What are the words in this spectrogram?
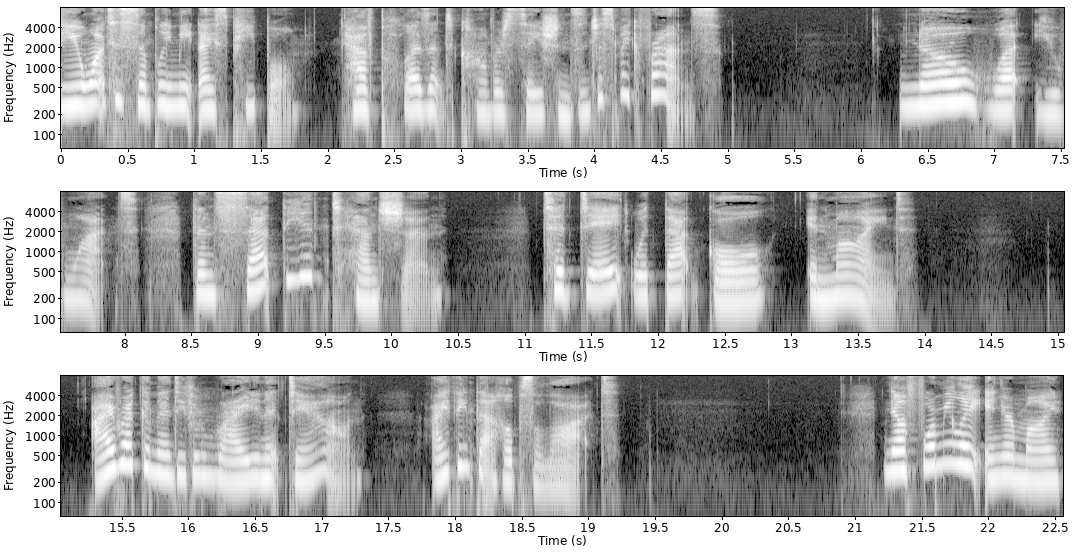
Do you want to simply meet nice people, have pleasant conversations, and just make friends? Know what you want, then set the intention to date with that goal in mind. I recommend even writing it down. I think that helps a lot. Now, formulate in your mind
